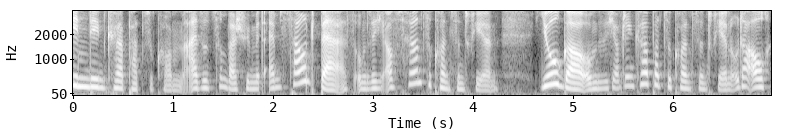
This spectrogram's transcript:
in den Körper zu kommen. Also zum Beispiel mit einem Soundbath, um sich aufs Hören zu konzentrieren. Yoga, um sich auf den Körper zu konzentrieren. Oder auch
